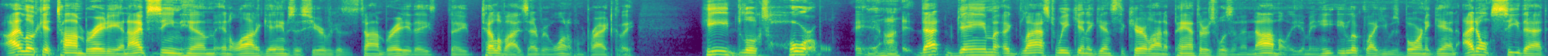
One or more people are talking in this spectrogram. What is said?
I look at Tom Brady, and I've seen him in a lot of games this year because it's Tom Brady. They they televise every one of them practically. He looks horrible. Mm-hmm. I, that game uh, last weekend against the Carolina Panthers was an anomaly. I mean, he, he looked like he was born again. I don't see that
